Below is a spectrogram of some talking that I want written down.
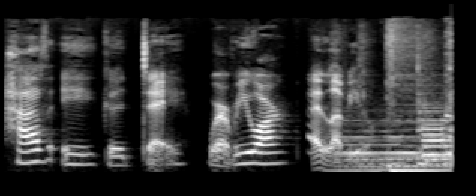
Have a good day. Wherever you are, I love you.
